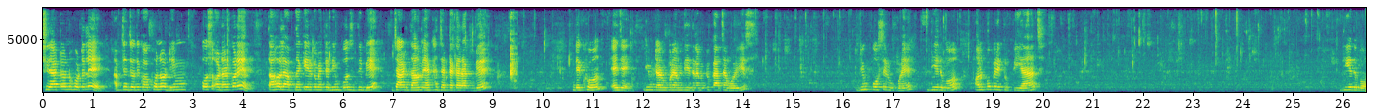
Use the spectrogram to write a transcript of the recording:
শিরাটন হোটেলে আপনি যদি কখনো ডিম পোস্ট অর্ডার করেন, তাহলে আপনাকে এরকম একটা ডিম পোস্ট দিবে, যার দাম এক হাজার টাকা রাখবে। দেখুন, এই যে ডিমটার উপরে আমি দিয়ে দিলাম একটু কাঁচা মরিচ। ডিম পোসের উপরে দিয়ে দেবো অল্প করে একটু পেঁয়াজ। দিয়ে দেবো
